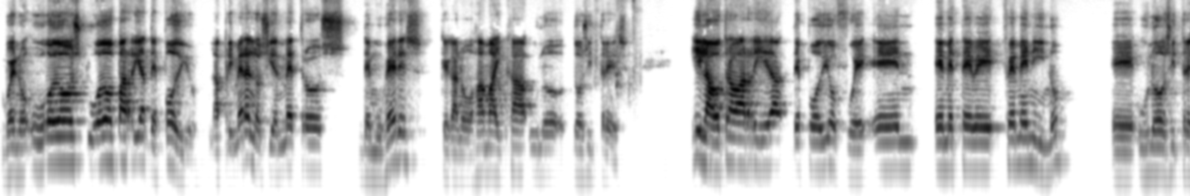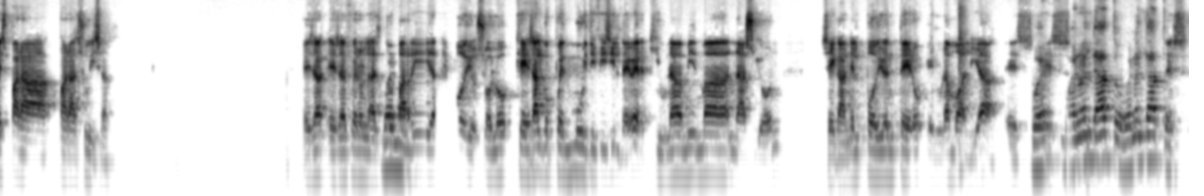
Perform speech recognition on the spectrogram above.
Bueno, hubo dos, hubo dos barridas de podio. La primera en los 100 metros de mujeres, que ganó Jamaica 1, 2 y 3. Y la otra barrida de podio fue en MTB femenino, 1, eh, 2 y 3 para, para Suiza. Esas fueron las dos barridas de podio, solo que es algo pues muy difícil de ver, que una misma nación se gane el podio entero en una modalidad. Es, bueno, el dato, bueno el dato. Es,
